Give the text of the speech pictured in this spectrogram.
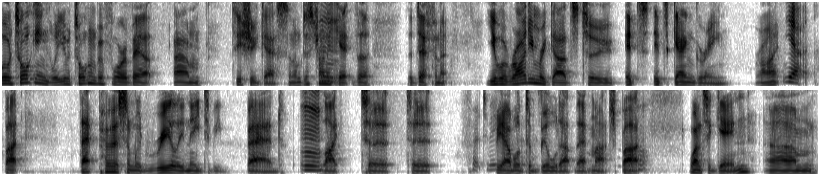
we were talking. Well, you were talking before about um, tissue gas, and I'm just trying to get the the definite. You were right in regards to it's it's gangrene, right? Yeah. But that person would really need to be bad, like to to to be able to build up that much. But once again, um,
